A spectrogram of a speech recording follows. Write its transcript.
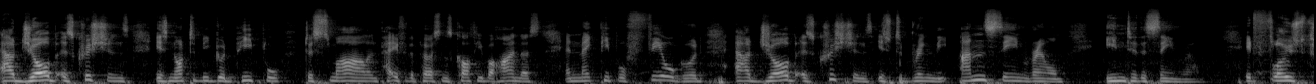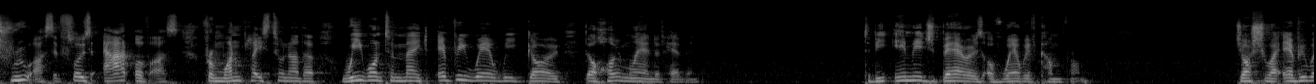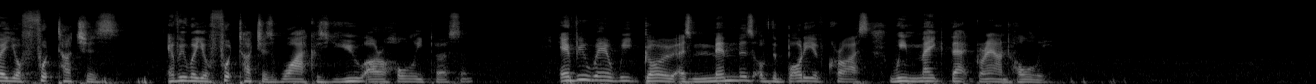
Our job as Christians is not to be good people, to smile and pay for the person's coffee behind us and make people feel good. Our job as Christians is to bring the unseen realm into the seen realm. It flows through us, it flows out of us from one place to another. We want to make everywhere we go the homeland of heaven, to be image bearers of where we've come from. Joshua, everywhere your foot touches, Everywhere your foot touches. Why? Because you are a holy person. Everywhere we go as members of the body of Christ, we make that ground holy.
